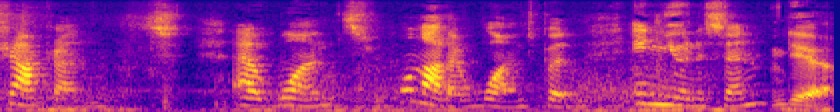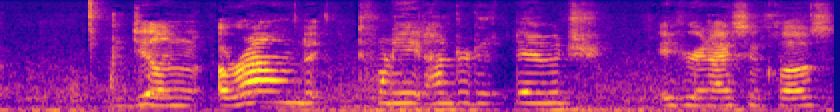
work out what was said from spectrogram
shotguns at once. Well, not at once, but in unison Yeah. dealing around 2800 damage if you're nice and close,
